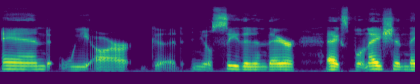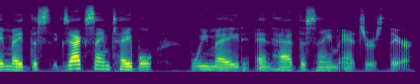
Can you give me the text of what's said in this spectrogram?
And we are good. And you'll see that in their explanation, they made this exact same table we made and had the same answers there.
